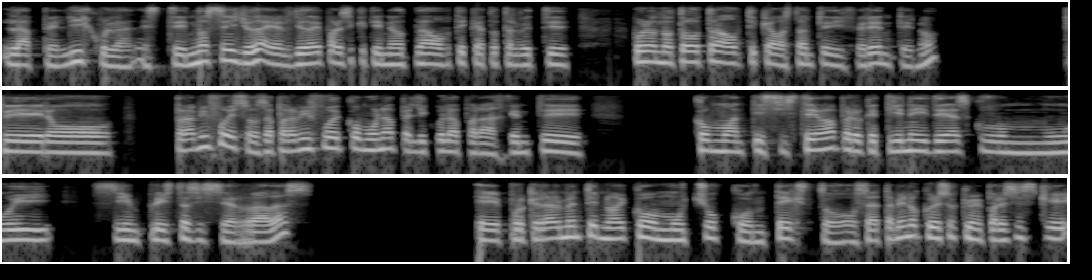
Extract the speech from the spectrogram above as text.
la película. Este, no sé, Yudai, el Yudai parece que tiene otra óptica totalmente bueno, notó otra óptica bastante diferente, ¿no? Pero para mí fue eso, o sea, para mí fue como una película para gente como antisistema, pero que tiene ideas como muy simplistas y cerradas. Eh, porque realmente no hay como mucho contexto. O sea, también lo curioso que me parece es que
